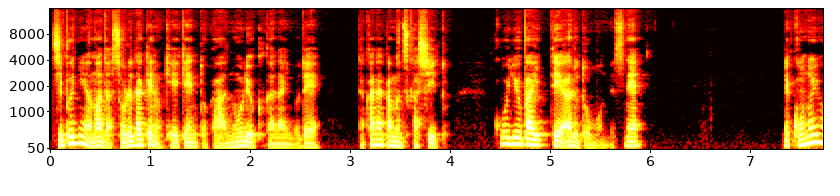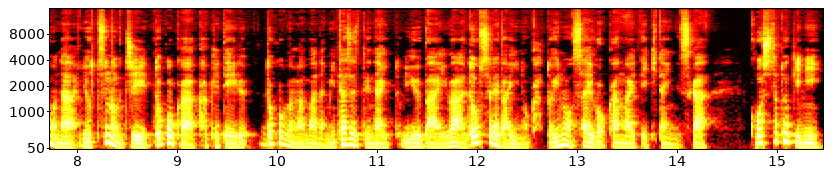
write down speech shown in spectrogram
自分にはまだそれだけの経験とか能力がないので、なかなか難しいと。こういう場合ってあると思うんですね。で、このような4つのうちどこかが欠けている、どこかがまだ満たせてないという場合はどうすればいいのかというのを最後考えていきたいんですが、こうした時に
